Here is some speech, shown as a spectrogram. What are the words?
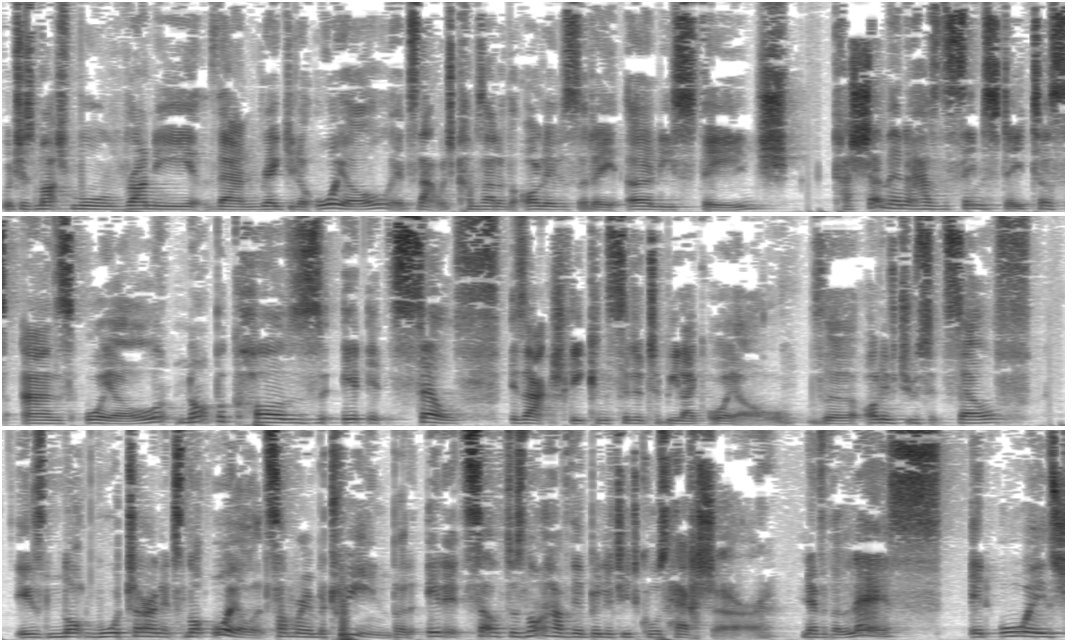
which is much more runny than regular oil. It's that which comes out of the olives at an early stage. Kashemen has the same status as oil, not because it itself is actually considered to be like oil. The olive juice itself is not water and it's not oil, it's somewhere in between, but it itself does not have the ability to cause hechsher. Nevertheless, it always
